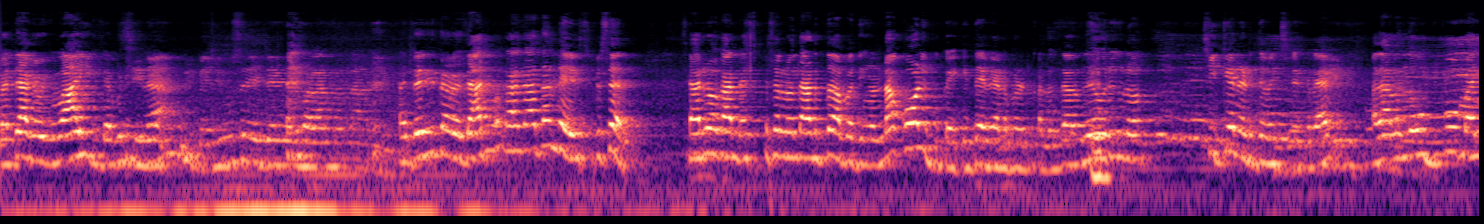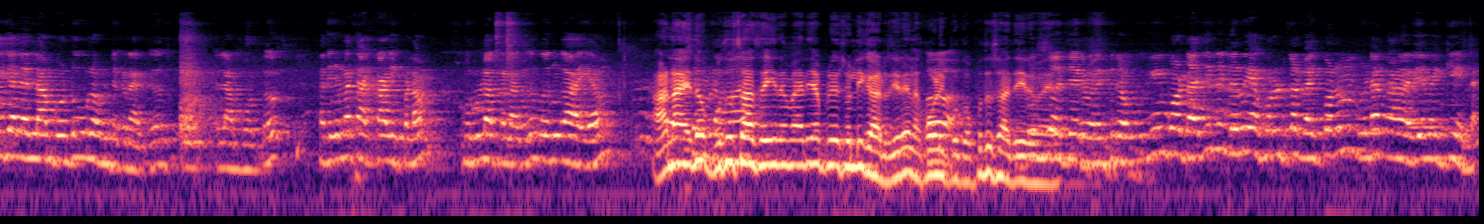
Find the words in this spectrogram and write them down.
மெட்டாக்களுக்கு வாய் இல்லை பிடிச்சினா அது தெரியும் சார்வக்காக இந்த ஸ்பெஷல் சார்வக்கான ஸ்பெஷல் வந்து அடுத்து பார்த்தீங்கன்னா கோழி புக்கைக்கு தேவையான பொருட்கள் அதாவது ஒரு கிலோ சிக்கன் எடுத்து வச்சிருக்கிறேன் அதாவது வந்து உப்பு மஞ்சள் எல்லாம் போட்டு ஊற விட்டு கிடக்கு எல்லாம் போட்டு பார்த்தீங்கன்னா தக்காளி பழம் உருளைக்கிழங்கு வெங்காயம் ஆனா ஏதோ புதுசா செய்யற மாதிரி அப்படியே சொல்லி காட்டுறீங்க என்ன கோழி பூக்க புதுசா செய்யற மாதிரி குக்கிங் போட்டாச்சு நிறைய பொருட்கள் வைக்கணும் விடக்கா நிறைய வைக்க இல்லை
